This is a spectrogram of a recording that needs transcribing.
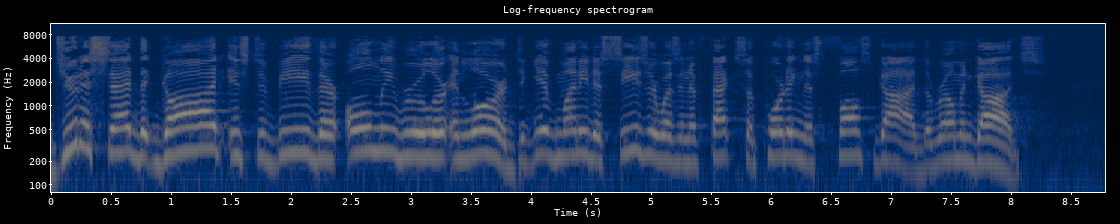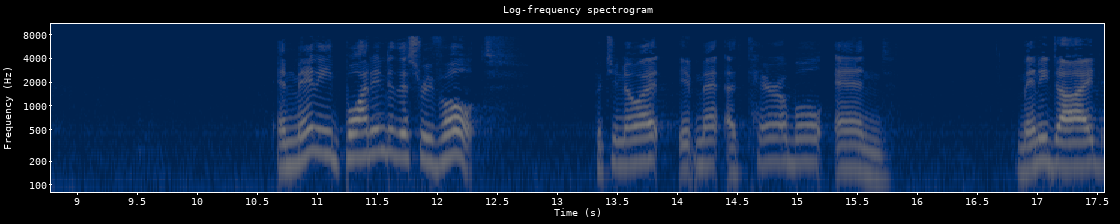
Judas said that God is to be their only ruler and Lord. To give money to Caesar was in effect supporting this false God, the Roman gods. And many bought into this revolt. But you know what? It met a terrible end. Many died,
